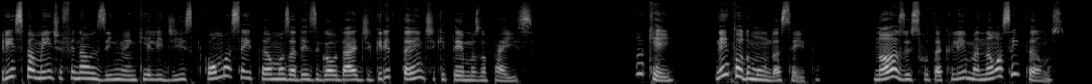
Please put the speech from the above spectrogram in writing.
Principalmente o finalzinho em que ele diz como aceitamos a desigualdade gritante que temos no país. Ok, nem todo mundo aceita. Nós, do Escuta Clima, não aceitamos.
